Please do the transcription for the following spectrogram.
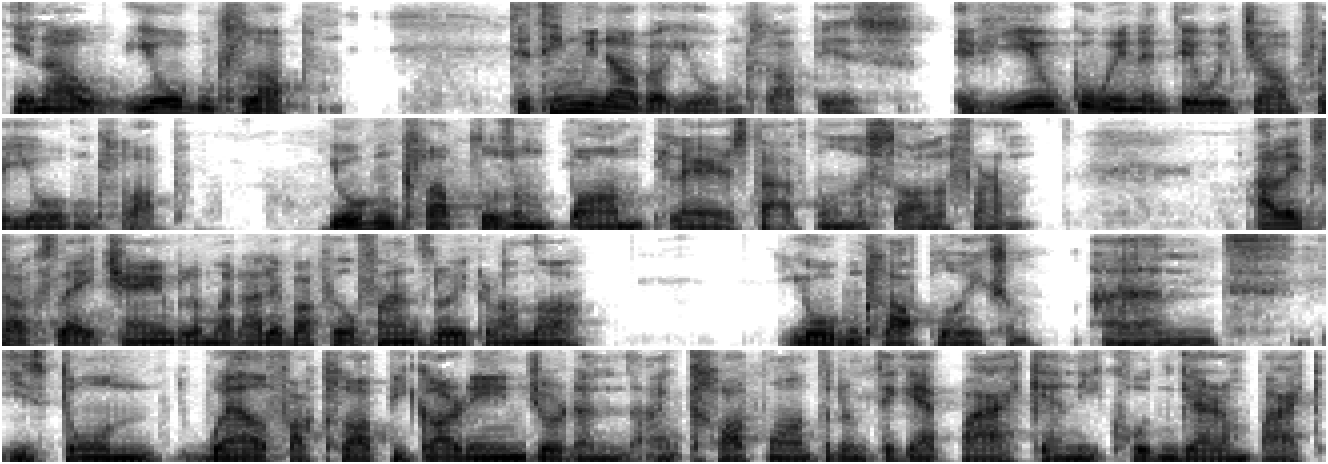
You know, Jurgen Klopp. The thing we know about Jurgen Klopp is if you go in and do a job for Jurgen Klopp, Jurgen Klopp doesn't bomb players that have done a solid for him. Alex Oxlade Chamberlain, whether Liverpool fans like it or not, Jurgen Klopp likes him. And he's done well for Klopp. He got injured and, and Klopp wanted him to get back and he couldn't get him back.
